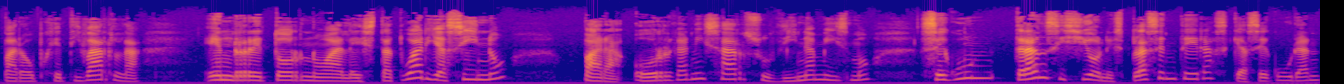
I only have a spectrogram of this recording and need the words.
para objetivarla en retorno a la estatuaria, sino para organizar su dinamismo según transiciones placenteras que aseguran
